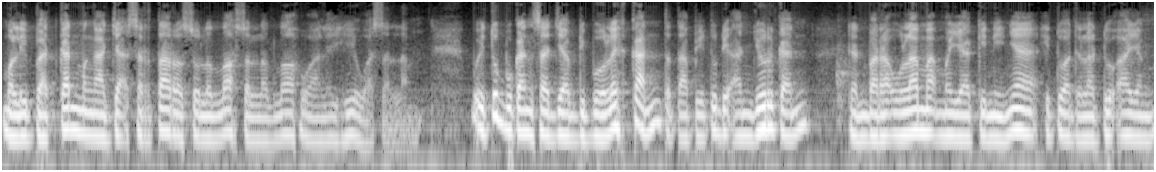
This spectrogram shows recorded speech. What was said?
melibatkan mengajak serta Rasulullah Shallallahu Alaihi Wasallam itu bukan saja dibolehkan tetapi itu dianjurkan dan para ulama meyakininya itu adalah doa yang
